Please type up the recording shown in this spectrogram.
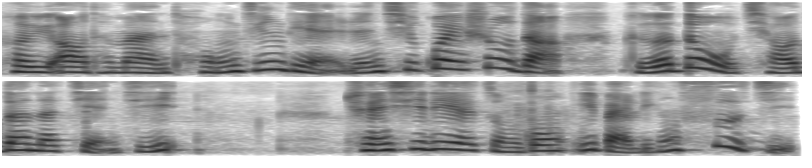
和与奥特曼同经典人气怪兽的格斗桥段的剪辑。全系列总共一百零四集。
